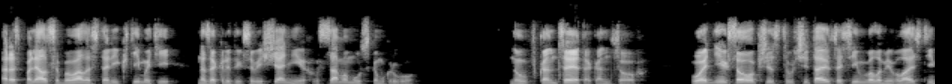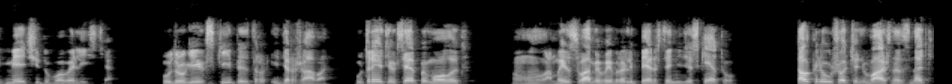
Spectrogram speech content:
Распалялся, бывало, старик Тимати на закрытых совещаниях в самом узком кругу. Ну, в конце-то концов, у одних сообществ считаются символами власти меч и дубовые листья, у других — скипетр и держава, у третьих — серп и молот, ну, а мы с вами выбрали перстень и дискету. Так ли уж очень важно знать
